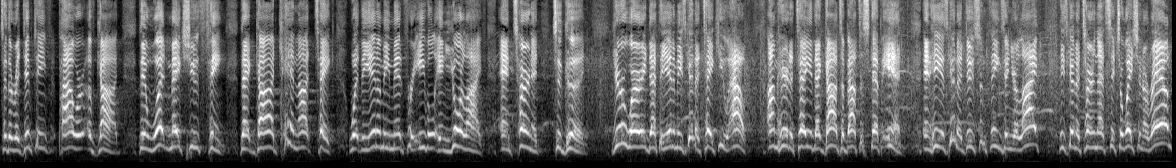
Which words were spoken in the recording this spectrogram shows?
to the redemptive power of God, then what makes you think that God cannot take what the enemy meant for evil in your life and turn it to good? You're worried that the enemy's gonna take you out. I'm here to tell you that God's about to step in and He is gonna do some things in your life. He's gonna turn that situation around.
